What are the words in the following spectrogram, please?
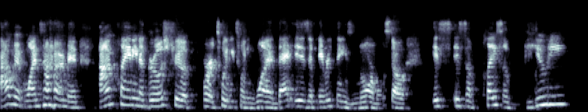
I went one time and I'm planning a girls' trip for 2021. That is if everything's normal. So it's it's a place of beauty.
